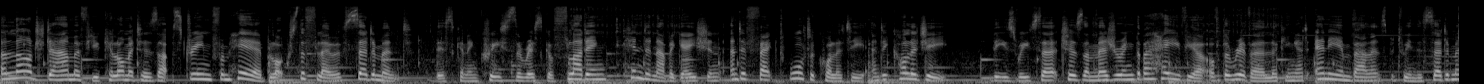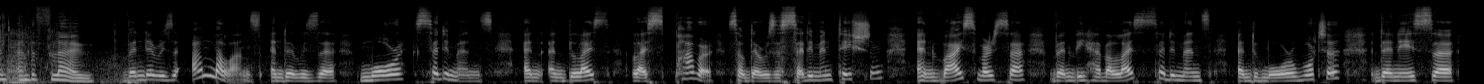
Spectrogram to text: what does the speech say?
A large dam a few kilometres upstream from here blocks the flow of sediment. This can increase the risk of flooding, hinder navigation and affect water quality and ecology. These researchers are measuring the behaviour of the river, looking at any imbalance between the sediment and the flow when there is an imbalance and there is a more sediments and, and less, less power, so there is a sedimentation, and vice versa, when we have a less sediments and more water, then is uh,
